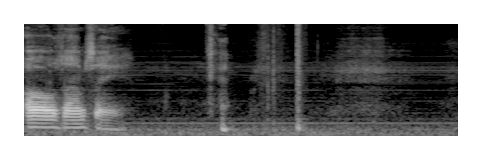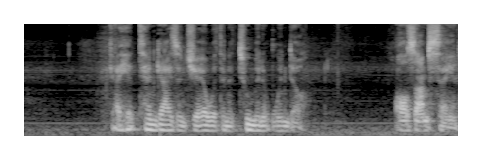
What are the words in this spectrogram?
All I'm saying. Guy hit 10 guys in jail within a two minute window. All's I'm saying.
